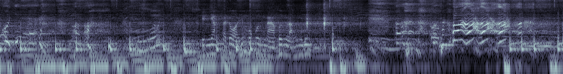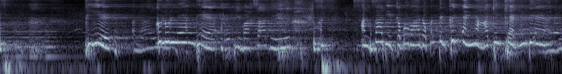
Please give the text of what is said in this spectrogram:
โอ้ยแย่เป็นยังกระดอยยังบ่เบิ่งหน้าเบิ่งหลังอยู่ มักซาดีดอันซาดิดกับบ่าวาดอกมันเป็นขึ้นใหญ่หนาแข็งแข็งๆแท้อืม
